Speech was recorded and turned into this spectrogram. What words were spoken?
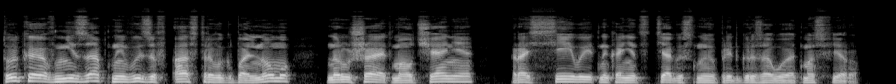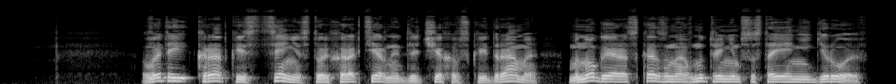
Только внезапный вызов Астрова к больному нарушает молчание, рассеивает, наконец, тягостную предгрозовую атмосферу. В этой краткой сцене, столь характерной для чеховской драмы, многое рассказано о внутреннем состоянии героев,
